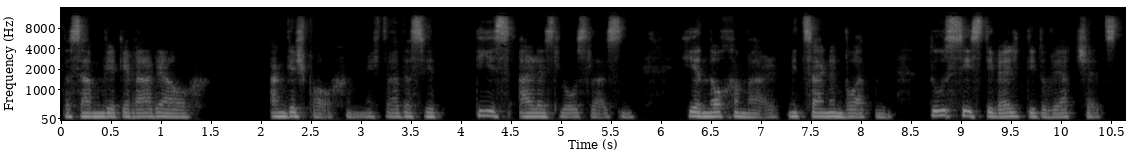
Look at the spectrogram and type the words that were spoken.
Das haben wir gerade auch angesprochen, nicht wahr? Dass wir dies alles loslassen. Hier noch einmal mit seinen Worten. Du siehst die Welt, die du wertschätzt.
